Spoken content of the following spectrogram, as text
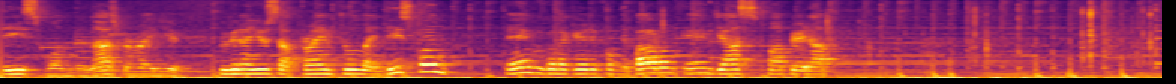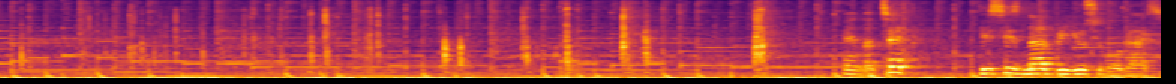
this one the last one right here. We're gonna use a trim tool like this one and we're gonna get it from the bottom and just pop it up. And that's it. This is not reusable guys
